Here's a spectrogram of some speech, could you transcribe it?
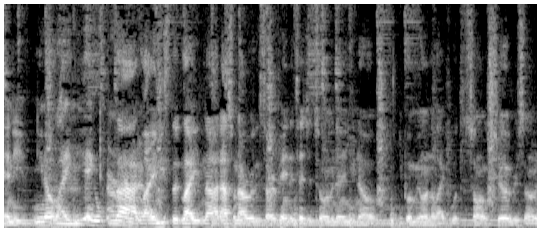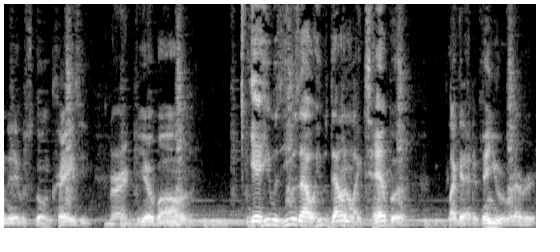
and he you know like he ain't nah like he used like nah. That's when I really started paying attention to him. And then you know you put me on to like with the song Sugar or something. And it was going crazy. Right. Yeah, but um, yeah, he was he was out he was down in like Tampa, like at a venue or whatever,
